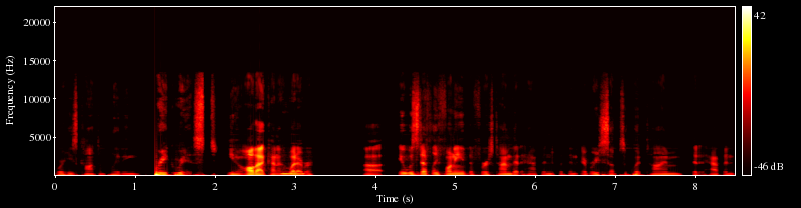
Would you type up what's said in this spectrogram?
where he's contemplating break wrist, you know, all that kind of Mhm. whatever. Uh, it was definitely funny the first time that it happened, but then every subsequent time that it happened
